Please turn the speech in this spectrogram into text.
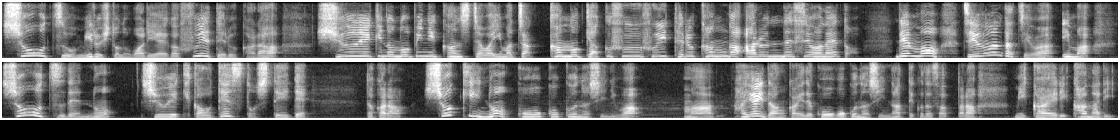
ショーツを見る人の割合が増えてるから収益の伸びに関しては今若干の逆風吹いてる感があるんですよねと。でも自分たちは今ショーツでの収益化をテストしていてだから初期の広告主にはまあ早い段階で広告主になってくださったら見返りかなり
